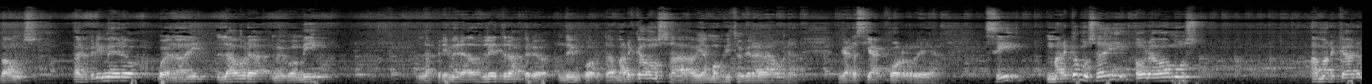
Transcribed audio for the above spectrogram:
Vamos al primero. Bueno, ahí Laura me comí las primeras dos letras, pero no importa. Marcamos a, habíamos visto que era Laura, García Correa. ¿Sí? Marcamos ahí, ahora vamos a marcar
